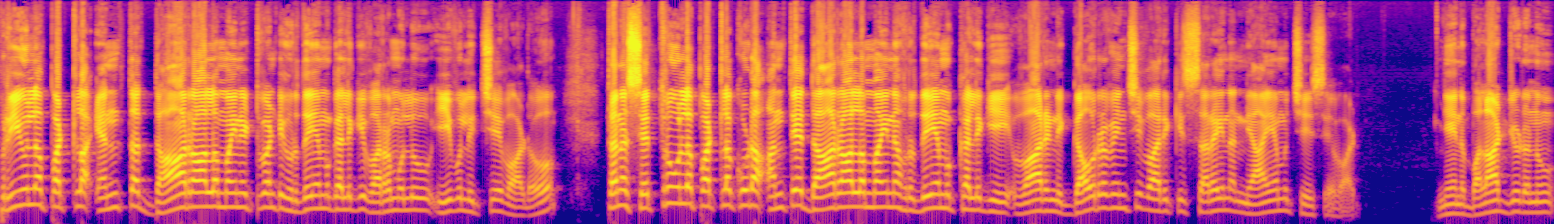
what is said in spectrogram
ప్రియుల పట్ల ఎంత ధారాళమైనటువంటి హృదయం కలిగి వరములు ఈవులు ఇచ్చేవాడో తన శత్రువుల పట్ల కూడా అంతే ధారాళమైన హృదయం కలిగి వారిని గౌరవించి వారికి సరైన న్యాయము చేసేవాడు. నేను బలాఢ్యుడను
